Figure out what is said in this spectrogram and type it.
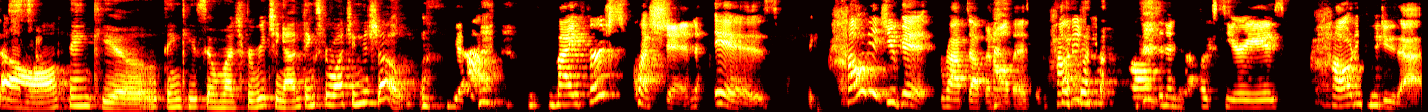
Oh, thank you, thank you so much for reaching out, and thanks for watching the show. yeah. My first question is how did you get wrapped up in all this? How did you get involved in a Netflix series? How did you do that?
